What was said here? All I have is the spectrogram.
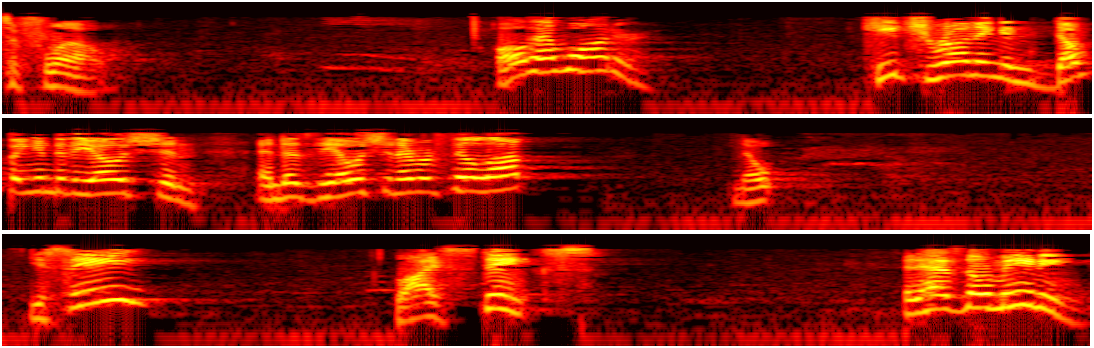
to flow. All that water keeps running and dumping into the ocean. And does the ocean ever fill up? Nope. You see? Life stinks. It has no meaning.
